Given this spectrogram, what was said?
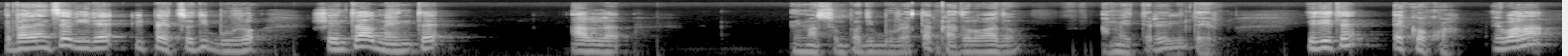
e vado a inserire il pezzo di burro centralmente al rimasto un po' di burro attaccato lo vado a mettere all'interno. Vedete? Ecco qua. E voilà.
